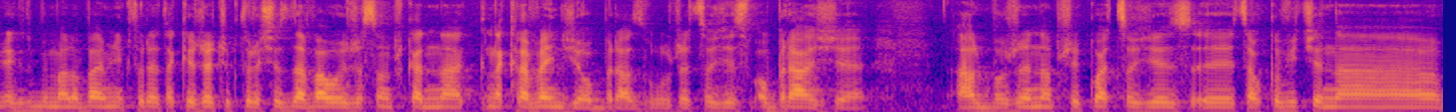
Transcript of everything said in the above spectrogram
jak gdyby malowałem niektóre takie rzeczy, które się zdawały, że są na przykład na, na krawędzi obrazu, że coś jest w obrazie, albo że na przykład coś jest y, całkowicie na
